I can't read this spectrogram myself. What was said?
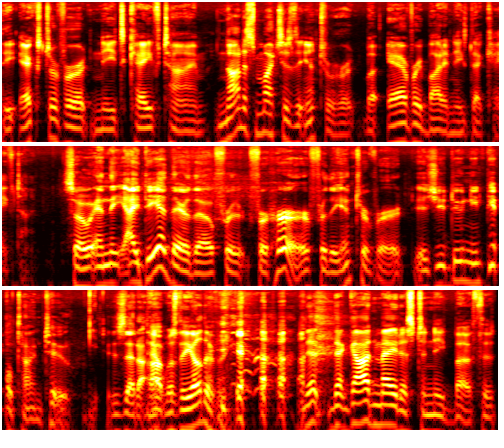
the extrovert needs cave time, not as much as the introvert, but everybody needs that cave time. So, and the idea there, though, for for her, for the introvert, is you do need people time too. Is that that was the other thing? Yeah. that, that God made us to need both, the,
